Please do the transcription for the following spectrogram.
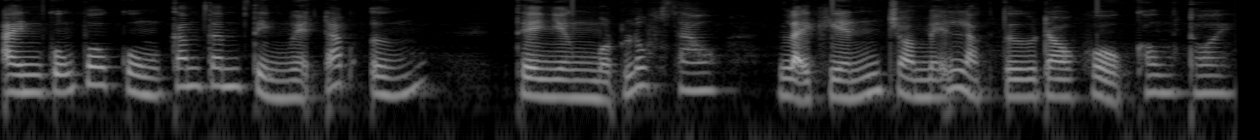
Anh cũng vô cùng cam tâm tình nguyện đáp ứng. Thế nhưng một lúc sau lại khiến cho Mễ Lạc Tư đau khổ không thôi.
